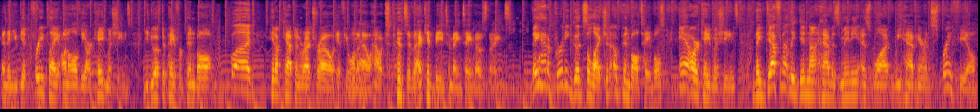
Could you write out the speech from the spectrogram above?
and then you get free play on all of the arcade machines. You do have to pay for pinball, but hit up Captain Retro if you want to Yeah. know how expensive that could be to maintain those things. They had a pretty good selection of pinball tables and arcade machines. They definitely did not have as many as what we have here in Springfield.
